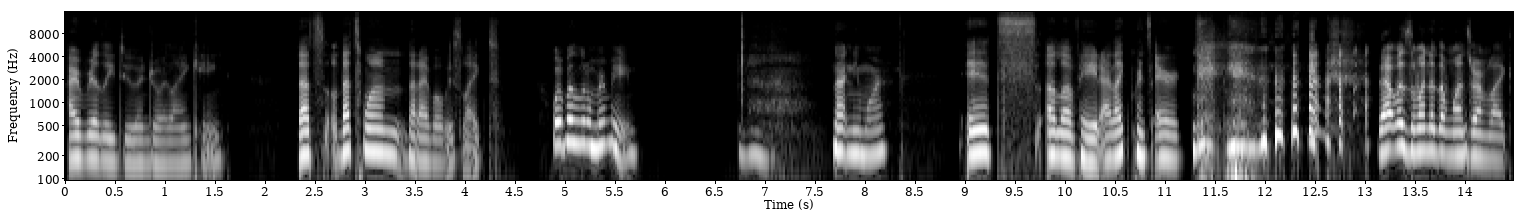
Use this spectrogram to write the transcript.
I really do enjoy Lion King. That's that's one that I've always liked. What about Little Mermaid? Not anymore. It's a love hate. I like Prince Eric. that was one of the ones where I'm like,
